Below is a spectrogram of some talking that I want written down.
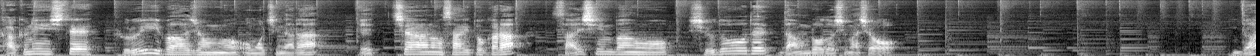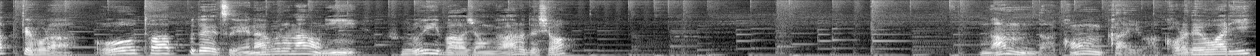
確認して古いバージョンをお持ちなら、エッチャーのサイトから最新版を手動でダウンロードしましょう。だってほら、 auto update enable なのに古いバージョンがあるでしょ？なんだ今回はこれで終わり？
